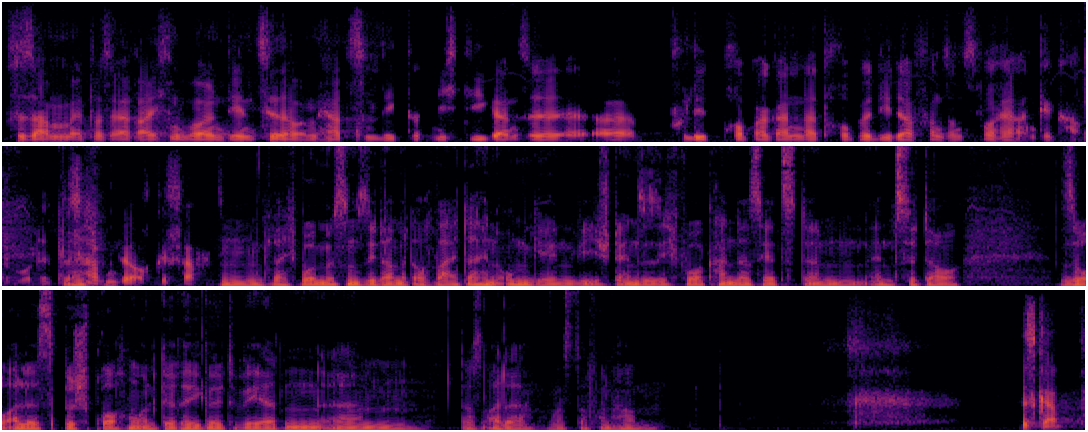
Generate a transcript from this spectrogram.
zusammen etwas erreichen wollen, denen Zittau im Herzen liegt und nicht die ganze äh, Politpropagandatruppe, die da von sonst woher angekarrt wurde. Das Gleich, haben wir auch geschafft. Mh, gleichwohl müssen Sie damit auch weiterhin umgehen. Wie stellen Sie sich vor, kann das jetzt ähm, in Zittau so alles besprochen und geregelt werden, ähm, dass alle was davon haben? Es gab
